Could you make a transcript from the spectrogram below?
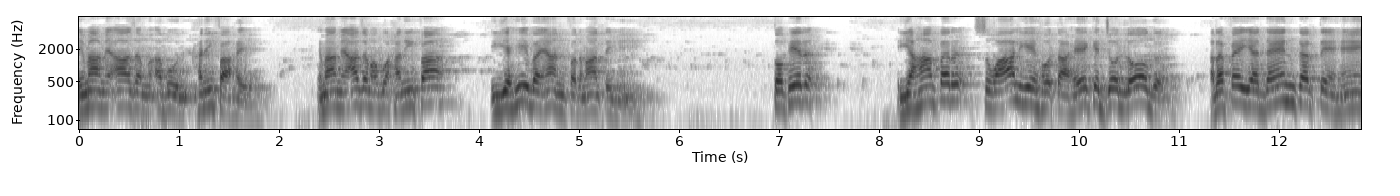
इमाम आज़म अबू हनीफ़ा है। इमाम आज़म अबू हनीफ़ा यही बयान फरमाते हैं। तो फिर यहाँ पर सवाल ये होता है कि जो लोग रफ़ यदैन करते हैं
